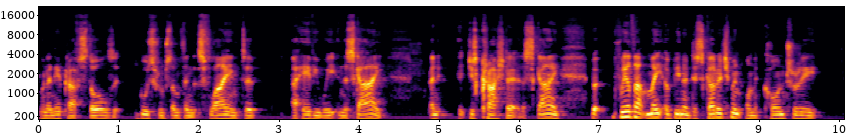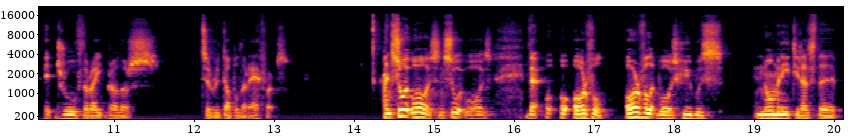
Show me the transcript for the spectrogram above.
When an aircraft stalls, it goes from something that's flying to a heavy weight in the sky and it just crashed out of the sky. But where that might have been a discouragement, on the contrary, it drove the Wright brothers to redouble their efforts. And so it was, and so it was that Orville, Orville it was who was nominated as the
